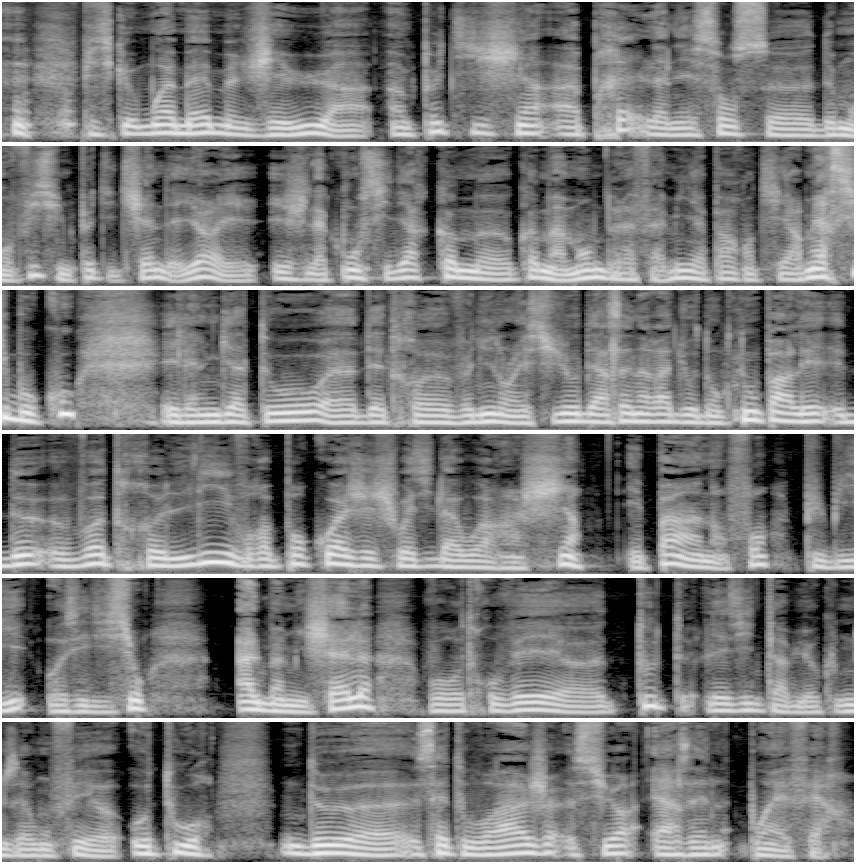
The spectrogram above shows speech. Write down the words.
puisque moi-même j'ai eu un, petit chien après la naissance euh, de mon fils, une petite chienne d'ailleurs, et, je la considère comme, euh, comme un membre de la famille à part entière. Merci beaucoup, Hélène Gâteau, d'être venue dans les studios d'Arsène Radio. Donc, nous parler de votre livre Pourquoi j'ai choisi d'avoir un chien et pas un enfant, publié aux éditions Albin Michel. Vous retrouvez toutes les interviews que nous avons fait autour de cet ouvrage sur erzen.fr.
